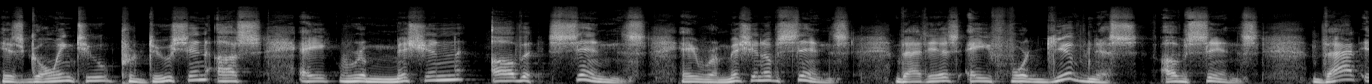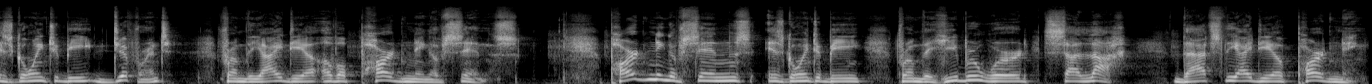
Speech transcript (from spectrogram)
is going to produce in us a remission of sins, a remission of sins, that is, a forgiveness of sins. That is going to be different from the idea of a pardoning of sins. Pardoning of sins is going to be from the Hebrew word salah. That's the idea of pardoning.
